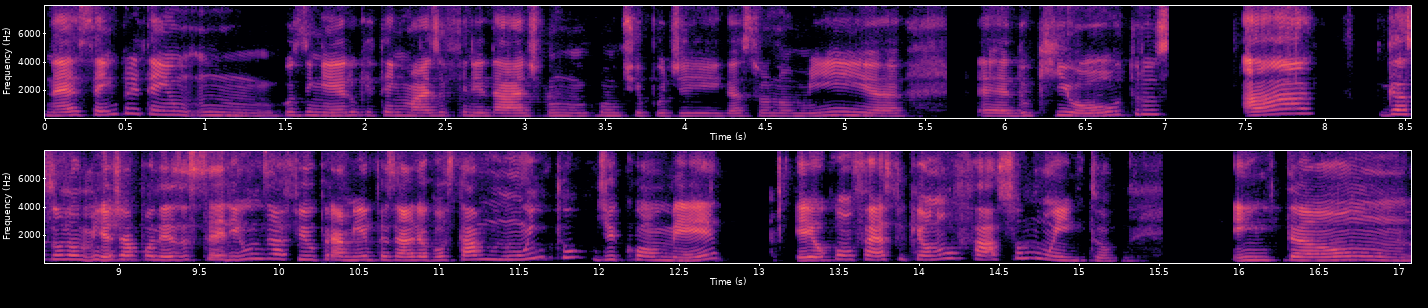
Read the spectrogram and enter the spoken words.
né? Sempre tem um, um cozinheiro que tem mais afinidade com, com um tipo de gastronomia, é, do que outros. A gastronomia japonesa seria um desafio para mim, apesar de eu gostar muito de comer. Eu confesso que eu não faço muito. Então,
